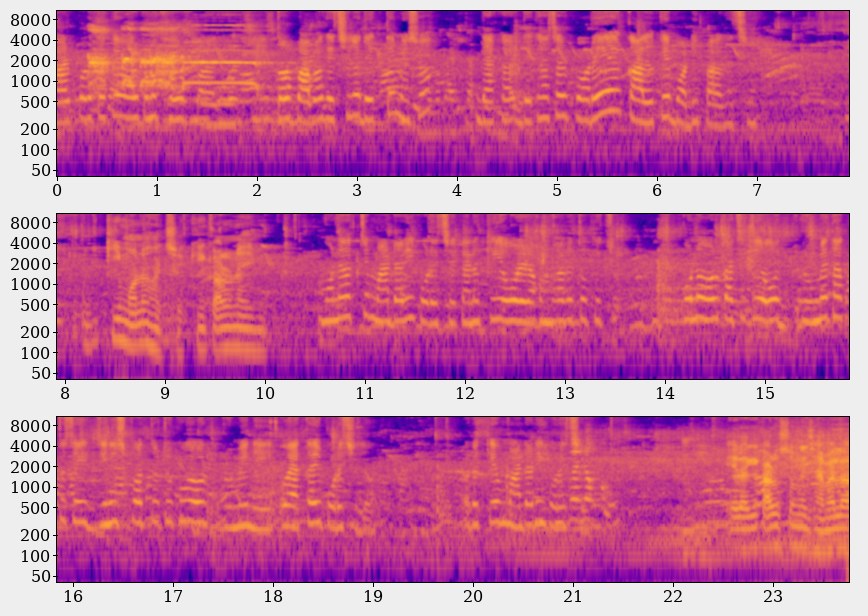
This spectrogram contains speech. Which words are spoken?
তারপরে থেকে আর কোনো খবর পাওয়া তোর বাবা গেছিল দেখতে মেশো দেখা দেখে আসার পরে কালকে বডি পাওয়া গেছে। কি মনে হচ্ছে? কি কারণে মনে হচ্ছে মার্ডারই করেছে। কেন কি ও এরকমভাবে তো কিছু কোনো ওর কাছে যে ও রুমে থাকতো সেই জিনিসপত্রটুকু ওর রুমে নেই। ও একাই পড়েছিল। ওটা কেউ মার্ডারই করেছে। এর আগে কারোর সঙ্গে ঝামেলা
